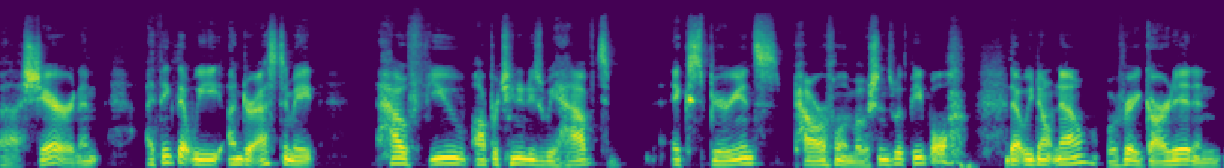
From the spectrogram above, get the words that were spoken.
uh, shared. And I think that we underestimate how few opportunities we have to experience powerful emotions with people that we don't know. We're very guarded. And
